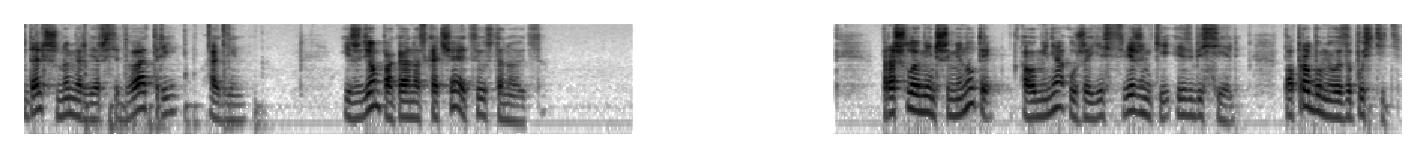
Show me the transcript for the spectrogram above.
дальше номер версии 2.3.1. И ждем, пока она скачается и установится. Прошло меньше минуты, а у меня уже есть свеженький SBCL. Попробуем его запустить.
